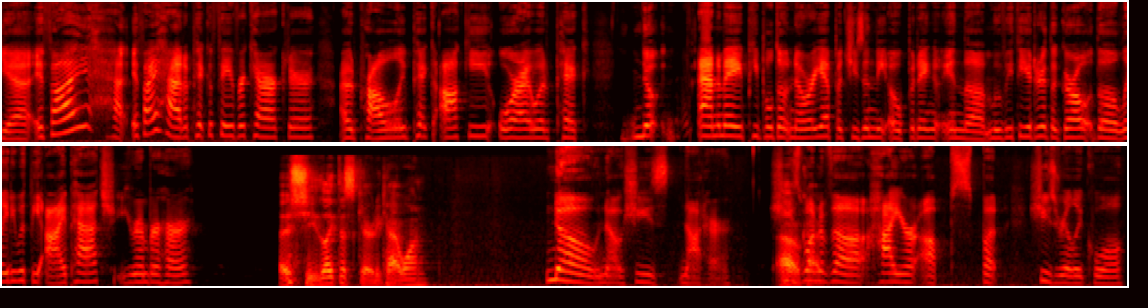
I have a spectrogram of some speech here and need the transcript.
Yeah, if I ha- if I had to pick a favorite character, I would probably pick Aki, or I would pick no anime people don't know her yet, but she's in the opening in the movie theater. The girl, the lady with the eye patch. You remember her? Is she like the scaredy cat one? No, no, she's not her. She's Oh, okay. one of the higher ups, but she's really cool.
